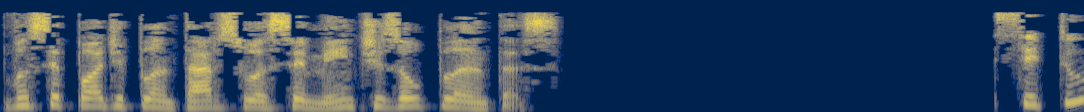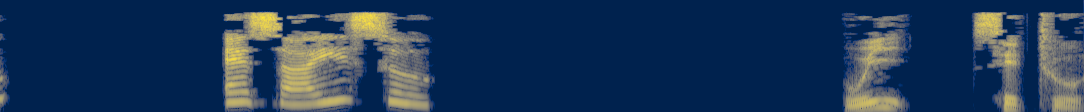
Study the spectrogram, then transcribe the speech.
você pode plantar suas sementes ou plantas. C'est tout? É só isso? Oui, c'est tout.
